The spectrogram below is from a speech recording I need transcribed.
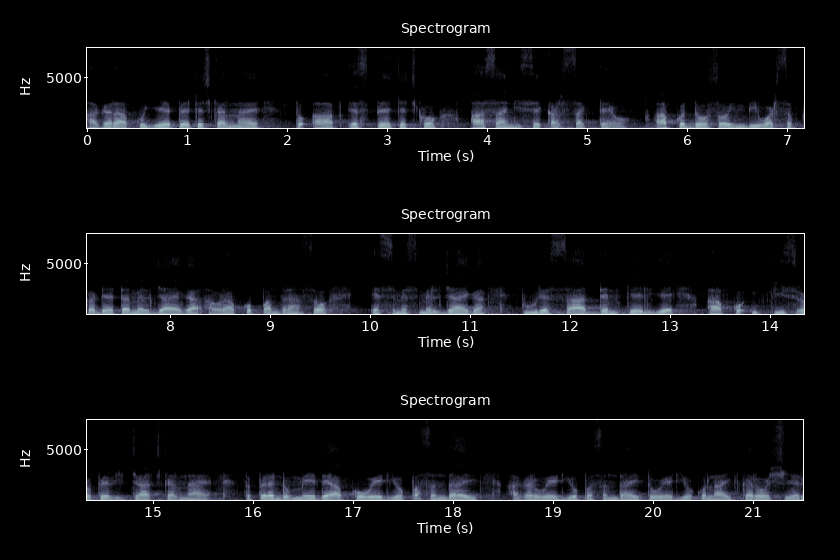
अगर आपको ये पैकेज करना है तो आप इस पैकेज को आसानी से कर सकते हो। आपको 200 सौ एम व्हाट्सएप का डेटा मिल जाएगा और आपको 1500 एसएमएस मिल जाएगा। पूरे सात दिन के लिए आपको इक्कीस रुपये रिचार्ज करना है। तो पेरेंट उम्मीद है आपको वीडियो पसंद आई। अगर वीडियो पसंद आई तो वीडियो को लाइक करो शेयर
